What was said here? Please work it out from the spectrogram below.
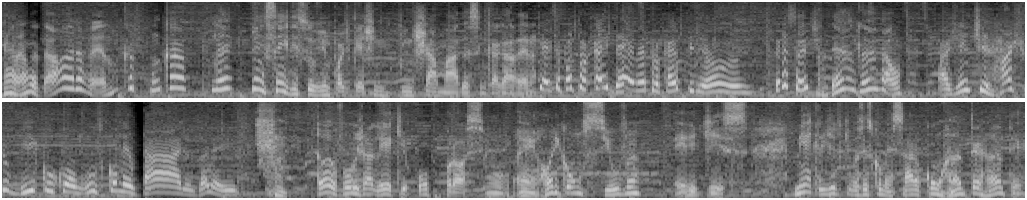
Caramba, da hora, velho. Nunca, nunca, né, pensei nisso, ouvir um podcast em, em chamada assim com a galera. Que aí você pode trocar ideia, né? Trocar opinião. Interessante. É, legal. A gente racha o bico com alguns comentários. Olha aí. Então eu vou já ler aqui o próximo. É, Ronigon Silva, ele diz: Nem acredito que vocês começaram com Hunter x Hunter.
